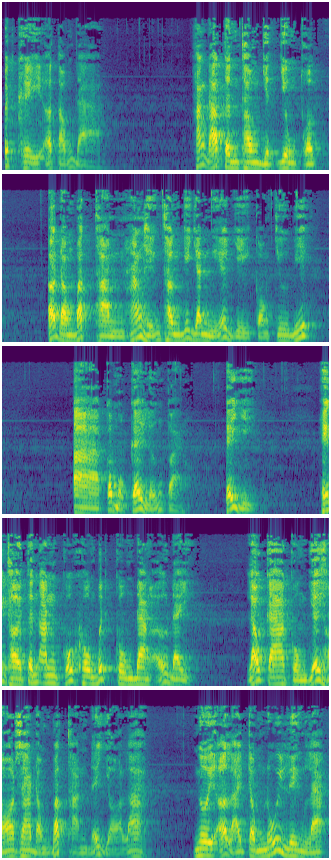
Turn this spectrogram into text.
Ít khi ở Tổng Đà, hắn đã tinh thông dịch dung thuật ở Đồng Bách Thành hắn hiện thân với danh nghĩa gì còn chưa biết. À có một kế lưỡng toàn. cái gì? Hiện thời tinh anh của Khôn Bích Cung đang ở đây. Lão ca cùng với họ ra Đồng Bách Thành để dò la. Người ở lại trong núi liên lạc.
